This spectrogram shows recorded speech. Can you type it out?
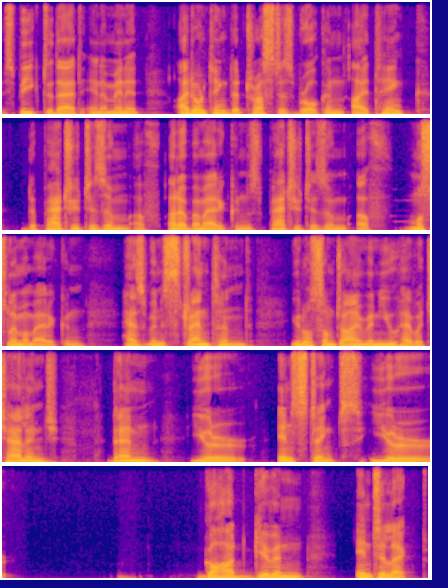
speak to that in a minute. I don't think the trust is broken. I think the patriotism of Arab Americans, patriotism of Muslim American has been strengthened. You know, sometime when you have a challenge, then your instincts, your God given intellect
